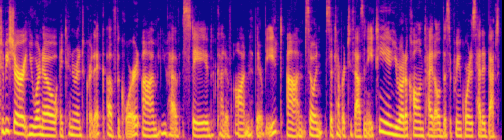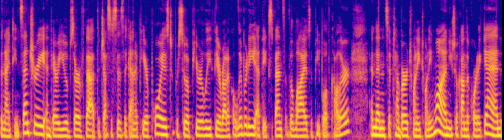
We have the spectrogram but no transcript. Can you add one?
To be sure, you are no itinerant critic of the court. Um, you have stayed kind of on their beat. Um, so in September 2018, you wrote a column titled The Supreme Court is Headed Back to the 19th Century. And there you observed that the justices again appear poised to pursue a purely theoretical liberty at the expense of the lives of people of color. And then in September 2021, you took on the court again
